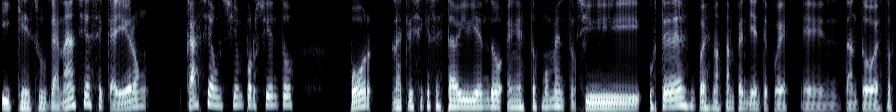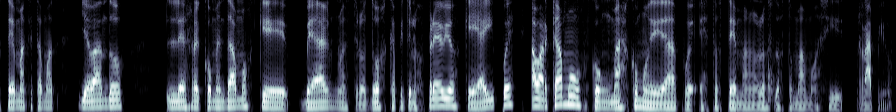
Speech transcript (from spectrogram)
y que sus ganancias se cayeron casi a un 100% por la crisis que se está viviendo en estos momentos. Si ustedes pues no están pendientes pues en tanto estos temas que estamos llevando, les recomendamos que vean nuestros dos capítulos previos que ahí pues abarcamos con más comodidad pues estos temas, no los, los tomamos así rápido.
